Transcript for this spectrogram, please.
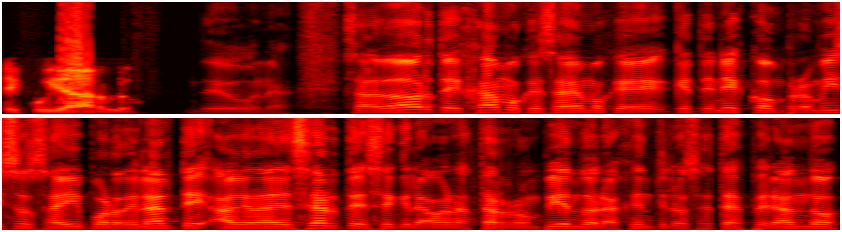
de cuidarlo. De una. Salvador, te dejamos que sabemos que, que tenés compromisos ahí por delante. Agradecerte, sé que la van a estar rompiendo, la gente los está esperando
